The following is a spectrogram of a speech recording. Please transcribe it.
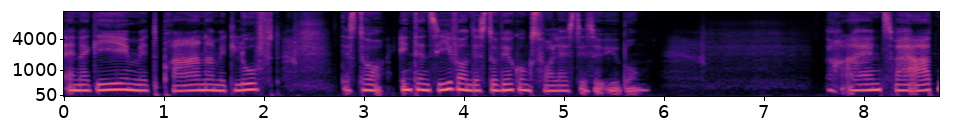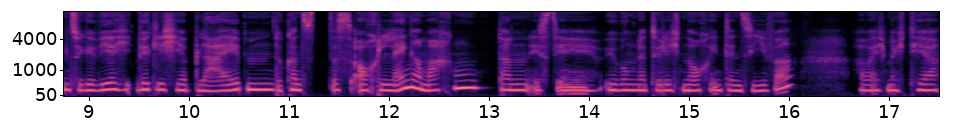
Energie, mit Prana, mit Luft desto intensiver und desto wirkungsvoller ist diese Übung. Noch ein, zwei Atemzüge wirklich hier bleiben. Du kannst das auch länger machen, dann ist die Übung natürlich noch intensiver. Aber ich möchte hier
